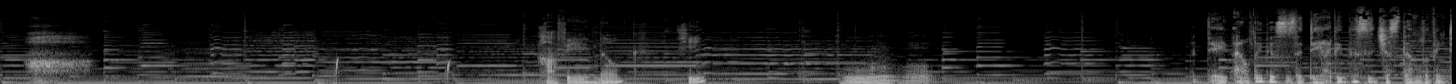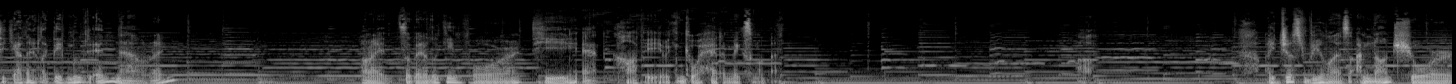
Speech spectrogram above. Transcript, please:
Coffee, milk, tea. Date? I don't think this is a date. I think this is just them living together. Like they've moved in now, right? Alright, so they're looking for tea and coffee. We can go ahead and make some of that. Ah. I just realized I'm not sure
